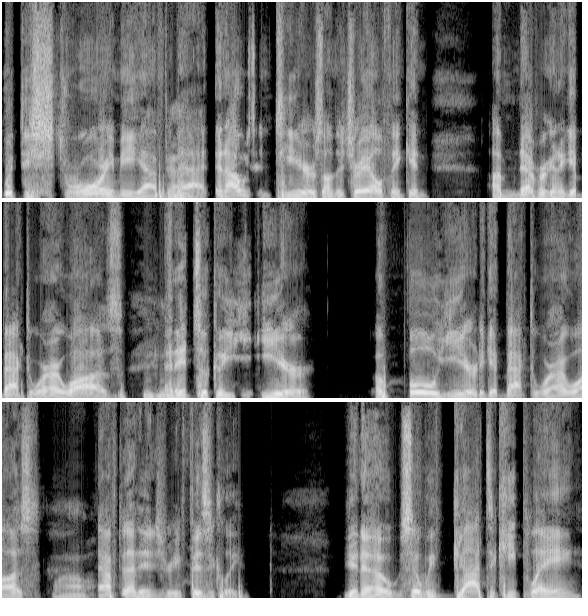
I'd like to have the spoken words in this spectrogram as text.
Would destroy me after yeah. that. And I was in tears on the trail thinking, I'm never going to get back to where I was. Mm-hmm. And it took a year, a full year to get back to where I was wow. after that injury physically. You know, so we've got to keep playing.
